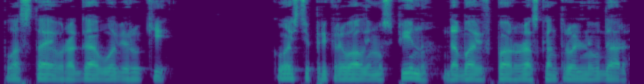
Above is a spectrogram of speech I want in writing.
пластая врага в обе руки. Костя прикрывал ему спину, добавив пару раз контрольные удары,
